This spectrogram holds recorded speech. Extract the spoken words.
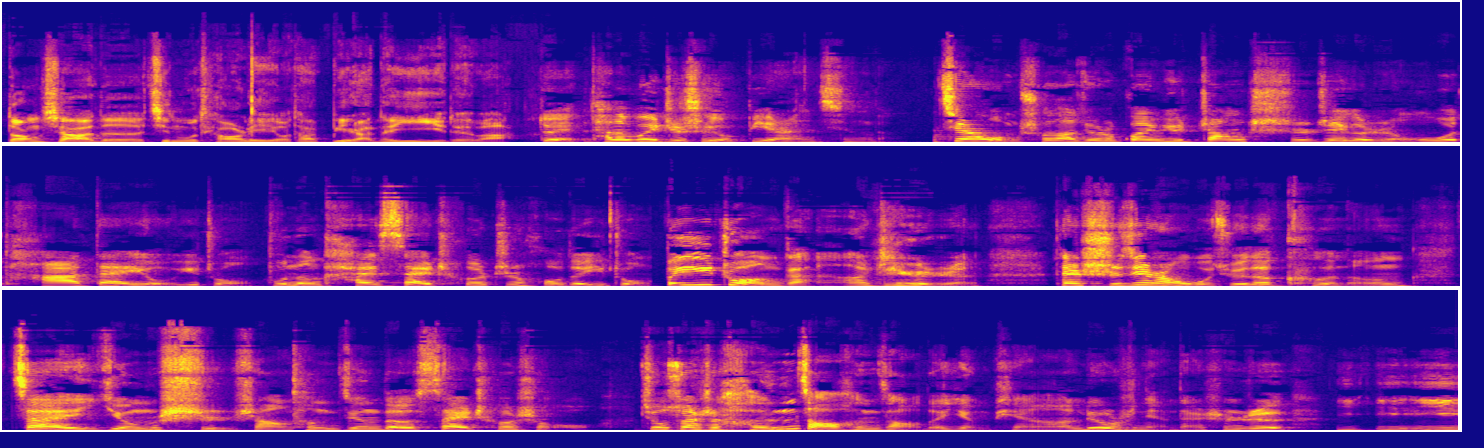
当下的进度条里有它必然的意义，对吧？对，它的位置是有必然性的。既然我们说到，就是关于张弛这个人物，他带有一种不能开赛车之后的一种悲壮感啊，这个人。但实际上，我觉得可能在影史上，曾经的赛车手，就算是很早很早的影片啊，六十年代，甚至一一一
